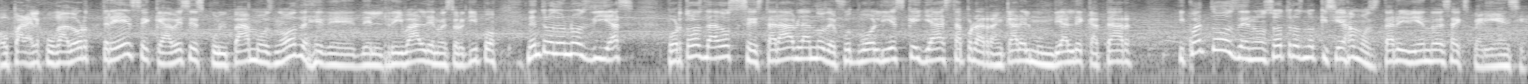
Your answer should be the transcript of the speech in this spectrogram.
o para el jugador 13 que a veces culpamos, ¿no? del rival de nuestro equipo. Dentro de unos días, por todos lados se estará hablando de fútbol y es que ya está por arrancar el Mundial de Qatar. ¿Y cuántos de nosotros no quisiéramos estar viviendo esa experiencia?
